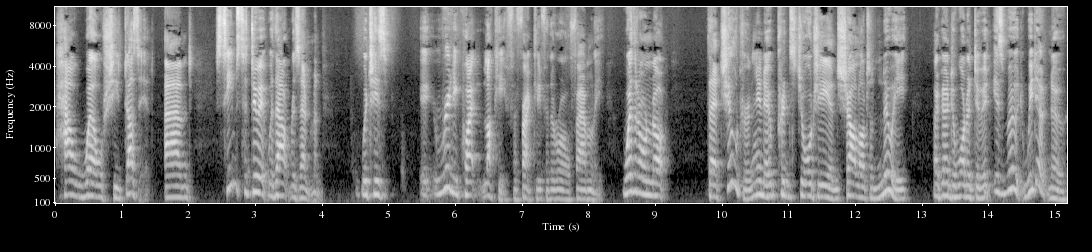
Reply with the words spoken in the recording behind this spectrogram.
how well she does it and seems to do it without resentment, which is eh, really quite lucky for, frankly, for the royal family. Whether or not their children, you know, Prince Georgie and Charlotte and Louis, are going to want to do it is moot. We don't know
